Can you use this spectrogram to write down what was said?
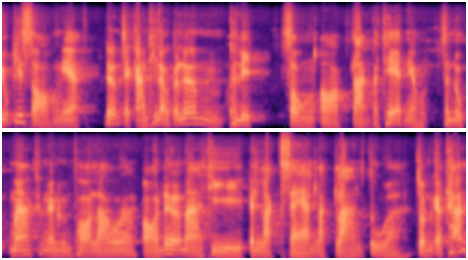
ยุคที่สองเนี่ยเริ่มจากการที่เราก็เริ่มผลิตส่งออกต่างประเทศเนี่ยสนุกมากทั้งนั้นคุณพ่อเล่าว่าออเดอร์มาทีเป็นหลักแสนหลักล้านตัว จนกระทั่ง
